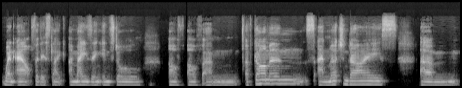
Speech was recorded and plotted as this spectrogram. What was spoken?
went out for this like amazing install of of um, of garments and merchandise, um,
